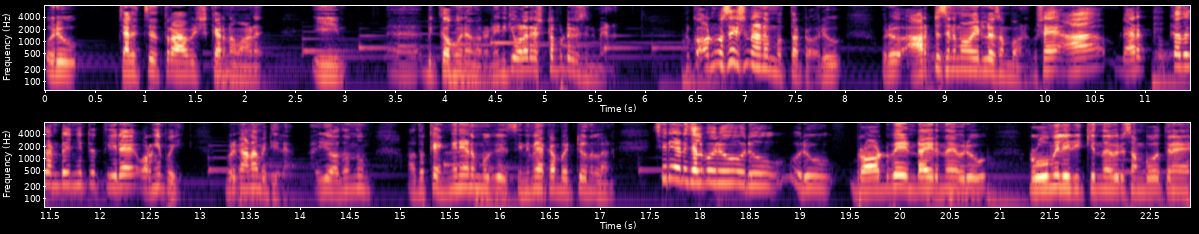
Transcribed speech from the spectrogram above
ഒരു ചലച്ചിത്ര ആവിഷ്കരണമാണ് ഈ ബിക്കഹൂന എന്ന് പറയുന്നത്. എനിക്ക് വളരെ ഇഷ്ടപ്പെട്ട ഒരു സിനിമയാണ്. ഒരു കോൺവെർസേഷനാണ് മൊത്തട്ടോ ഒരു ഒരു ആർട്ട് സിനിമ വരുന്ന സംഭവമാണ്. പക്ഷേ ആ ഡയറക്ടർക്ക് അത് കണ്ടു കഴിഞ്ഞിട്ട് തീരെ ഉറങ്ങിപ്പോയി. ഇവർ കാണാൻ പറ്റിയില്ല. അയ്യോ അതൊന്നും അതൊക്കെ എങ്ങനെയാണ് നമുക്ക് സിനിമയാക്കാൻ പറ്റുമോ എന്നുള്ളതാണ്. ശരിയാണ് ചിലപ്പോൾ ഒരു ഒരു ഒരു ബ്രോഡ്വേ ഉണ്ടായിരുന്ന ഒരു റൂമിലിരിക്കുന്ന ഒരു സംഭവത്തിനെ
